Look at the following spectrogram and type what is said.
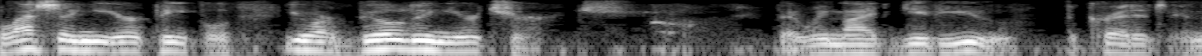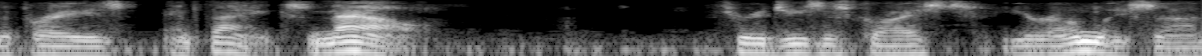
blessing your people, you are building your church, that we might give you the credit and the praise and thanks. Now, through Jesus Christ, your only Son,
